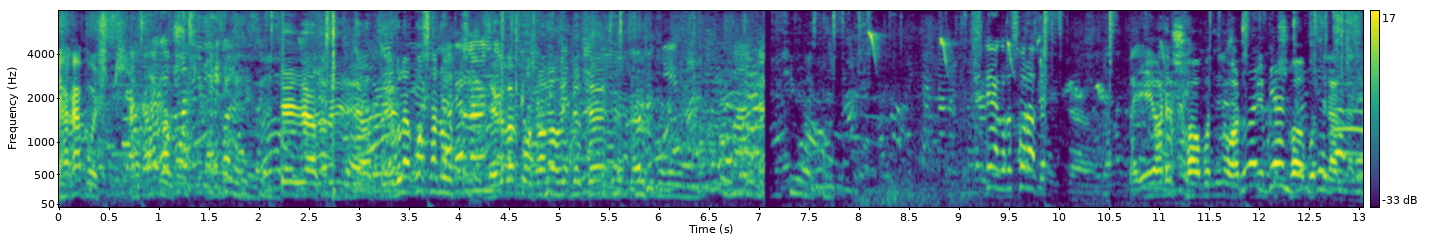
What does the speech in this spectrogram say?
ঢাকা পোস্ট। এগুলা গোছানো এগুলো পোষানো হইতেছে। এই অর্ডার সভাপতি সভাপতির আন্ডারে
